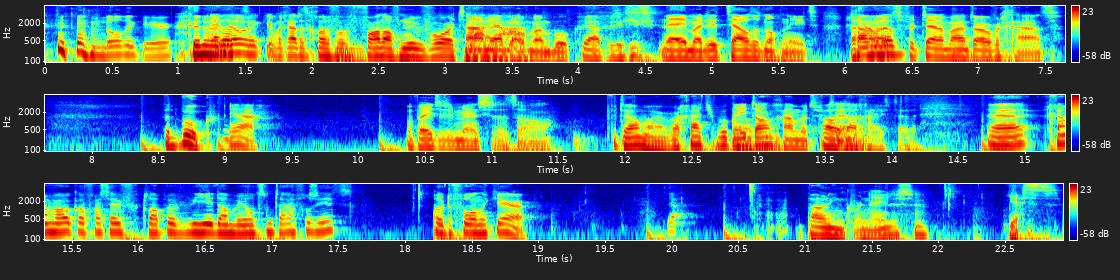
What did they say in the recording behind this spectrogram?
nog een keer. Kunnen we en dat- nog een keer. We gaan het gewoon voor vanaf nu voortaan Nou ja. hebben over mijn boek. Ja, precies. Nee, maar dit telt het nog niet. Dan Gaan gaan, we we dat- het vertellen waar het over gaat. Het boek. Ja. Of weten de mensen dat al? Vertel maar, waar gaat je boek Nee, over? dan gaan we het Oh, vertellen. dan ga je vertellen. Eh, gaan we ook alvast even verklappen wie er dan bij ons aan tafel zit? Oh, de volgende keer. Paulien Cornelissen. Yes.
